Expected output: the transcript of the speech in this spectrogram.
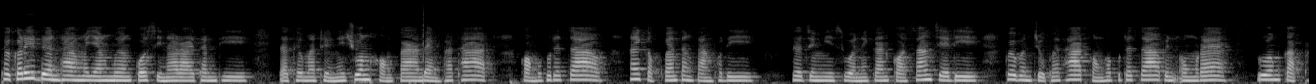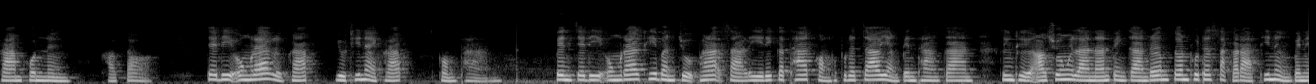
เธอก็รีบเดินทางมายังเมืองโกสินารายทันที แต่เธอมาถึงในช่วงของการแบ่งพระธาตุของพระพุทธเจ้า ให้กับแคว้นต่างๆ พอดี เธอจึงมีส่วนในการก่อสร้างเจดีย์เพื่อบรรจุพระธาตุของพระพุทธเจ้าเป็นองค์แรก ร่วมกับพราหมณ์คนหนึ่ง เขาตอบ เจดีย์องค์แรกหรือครับ อยู่ที่ไหนครับ ผมถาม เป็นเจดีย์องค์แรกที่บรรจุพระสารีริกธาตุของพระพุทธเจ้าอย่างเป็นทางการ จึงถือเอาช่วงเวลานั้นเป็นการเริ่มต้นพุทธศักราชที่หนึ่งไปใน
